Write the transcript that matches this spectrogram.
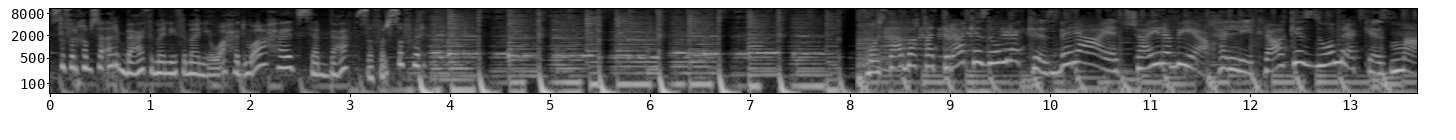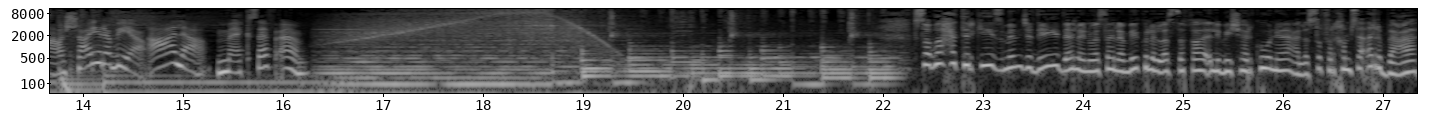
صفر خمسة أربعة ثمانية, ثمانية واحد, واحد سبعة صفر صفر. مسابقة راكز ومركز برعاية شاي ربيع. خليك راكز ومركز مع شاي ربيع على Mix FM. صباح التركيز من جديد. أهلا وسهلا بكل الأصدقاء اللي بيشاركونا على صفر خمسة أربعة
